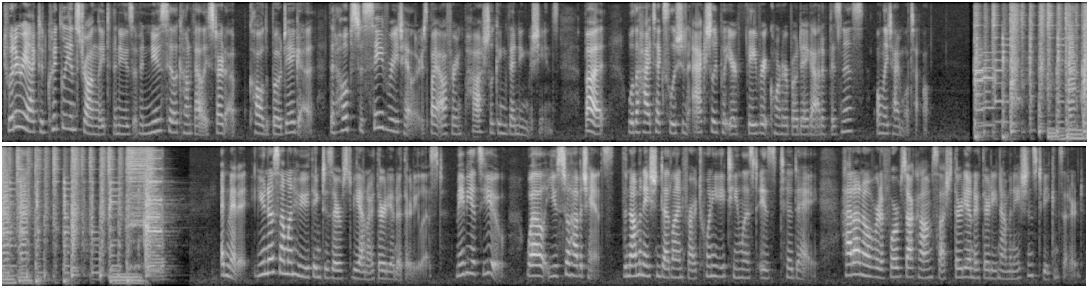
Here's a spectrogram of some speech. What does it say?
Twitter reacted quickly and strongly to the news of a new Silicon Valley startup called Bodega that hopes to save retailers by offering posh looking vending machines. But will the high tech solution actually put your favorite corner bodega out of business? Only time will tell. Admit it, you know someone who you think deserves to be on our 30 under 30 list. Maybe it's you. Well, you still have a chance. The nomination deadline for our 2018 list is today. Head on over to forbes.com slash 30 under 30 nominations to be considered.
